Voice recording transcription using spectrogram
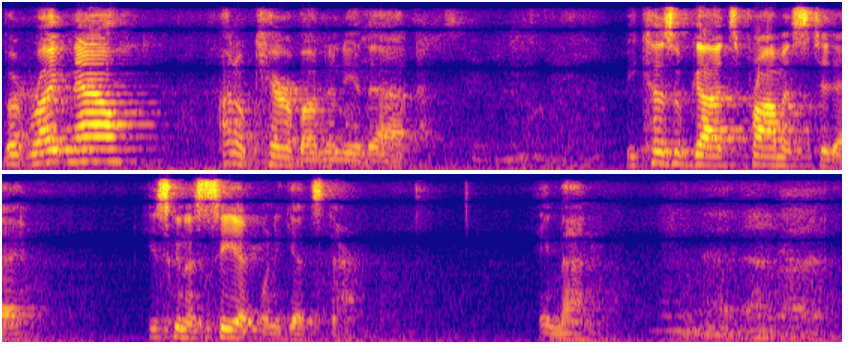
But right now, I don't care about any of that. Because of God's promise today, He's going to see it when He gets there. Amen. Amen.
